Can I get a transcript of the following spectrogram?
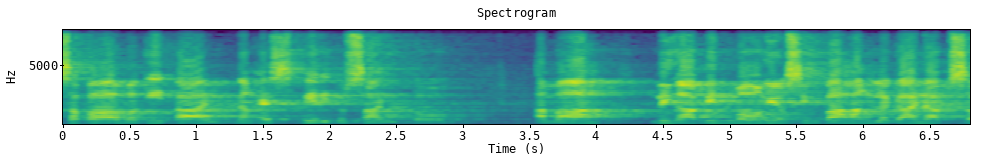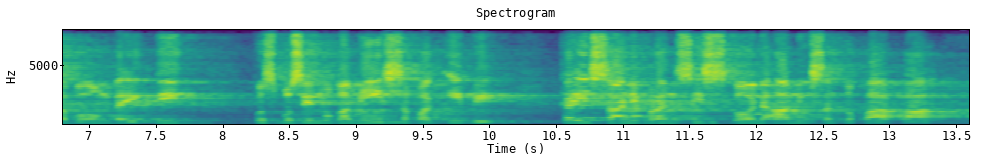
sa pamagitan ng Espiritu Santo. Ama, lingapin mo ang iyong simbahang laganap sa buong daigdig. Puspusin mo kami sa pag-ibig kaysa ni Francisco na aming Santo Papa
